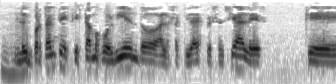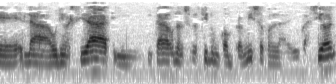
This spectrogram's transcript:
lo importante es que estamos volviendo a las actividades presenciales, que la universidad y, cada uno de nosotros tiene un compromiso con la educación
